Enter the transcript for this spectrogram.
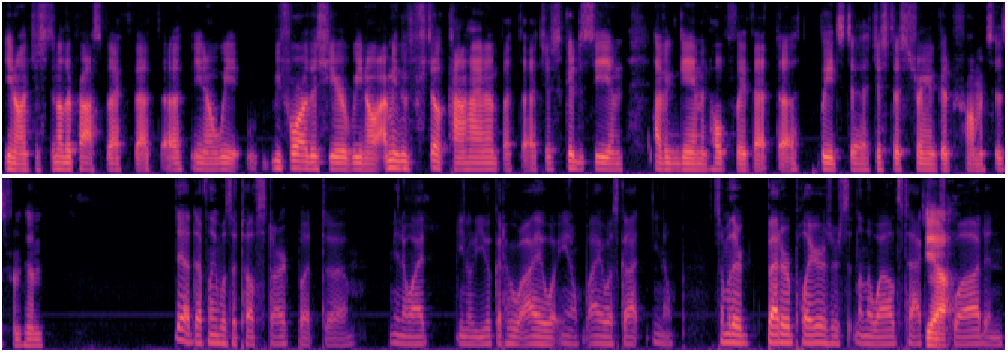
you know, just another prospect that, uh, you know, we, before this year, we, you know, I mean, we're still kind of high on him, but uh, just good to see him having a game and hopefully that leads to just a string of good performances from him. Yeah, definitely was a tough start, but you know, I you know, you look at who Iowa, you know, Iowa's got, you know, some of their better players are sitting on the Wild's tactical Yeah. squad, and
